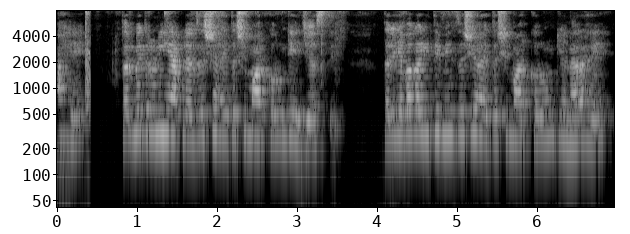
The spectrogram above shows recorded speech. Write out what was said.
आहे. तर मैत्रिणी ही आपल्याला जशी आहे तशी मार्क करून घ्यायची असते. तर हे बघा इथे मी जशी आहे तशी मार्क करून घेणार आहे.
